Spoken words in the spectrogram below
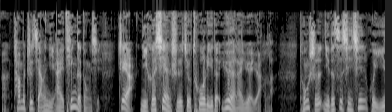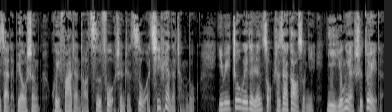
啊，他们只讲你爱听的东西，这样你和现实就脱离的越来越远了。同时，你的自信心会一再的飙升，会发展到自负甚至自我欺骗的程度，因为周围的人总是在告诉你你永远是对的，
